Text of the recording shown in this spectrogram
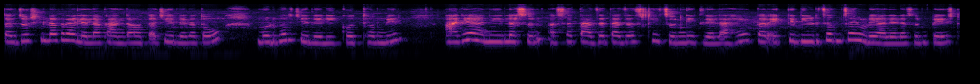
तर जो शिल्लक राहिलेला कांदा होता चिरलेला तो मुठभर चिरलेली कोथिंबीर आले आणि लसूण असं ताजं ताजंच ठेचून घेतलेला आहे. तर एक ते दीड चमचा एवढे आले लसूण पेस्ट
